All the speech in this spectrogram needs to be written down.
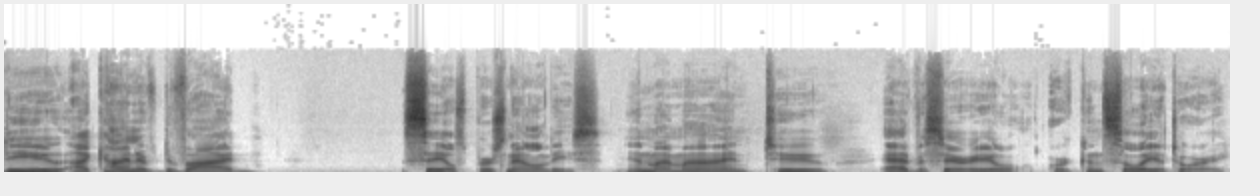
Do you? I kind of divide sales personalities in my mind to adversarial or conciliatory.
